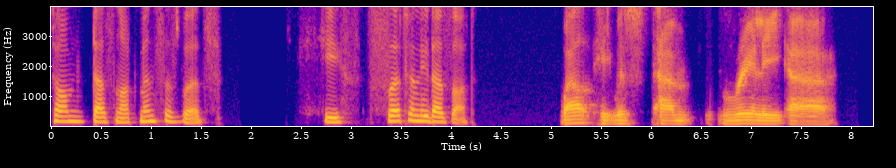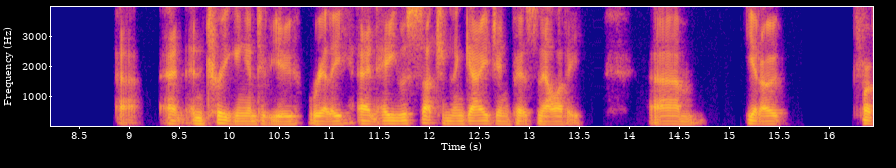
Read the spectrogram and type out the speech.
Tom does not mince his words. He certainly does not. Well, he was um, really uh, uh, an intriguing interview, really, and he was such an engaging personality. Um, you know, for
